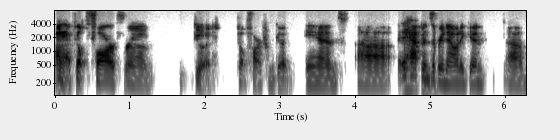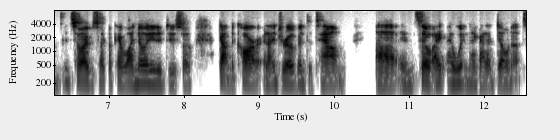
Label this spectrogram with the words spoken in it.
i don't know i felt far from good felt far from good. And uh, it happens every now and again. Um, and so I was like, okay, well, I know I need to do so. Got in the car and I drove into town. Uh, and so I, I, went and I got a donut.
